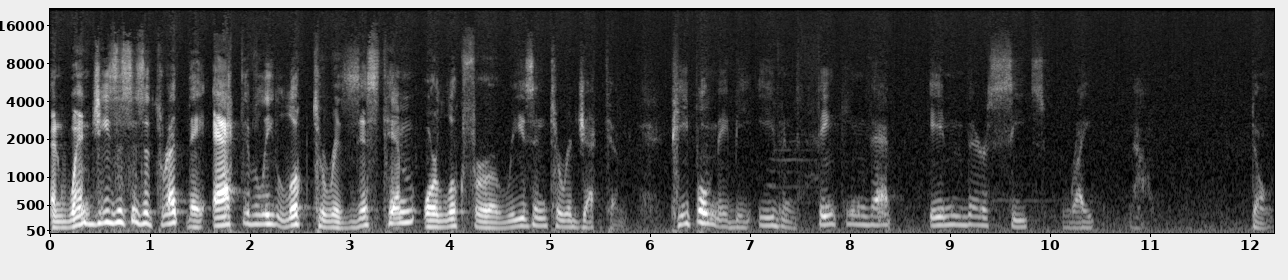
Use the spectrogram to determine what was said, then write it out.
And when Jesus is a threat, they actively look to resist him or look for a reason to reject him. People may be even thinking that in their seats right now. Don't.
